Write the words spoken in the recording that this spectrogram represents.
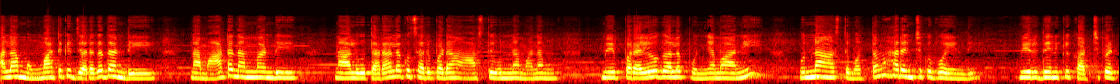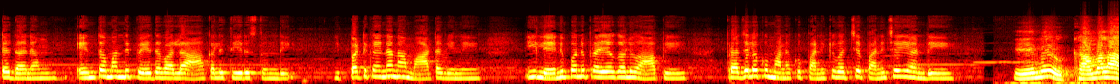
అలా ముమ్మాటికి జరగదండి. నా మాట నమ్మండి. నాలుగు తరాలకు సరిపడా ఆస్తి ఉన్న మనం మీ ప్రయోగాల పుణ్యమా అని ఉన్న ఆస్తి మొత్తం హరించుకుపోయింది. మీరు దీనికి ఖర్చు పెట్టే ధనం ఎంతోమంది పేదవాళ్ళ ఆకలి తీరుస్తుంది. ఇప్పటికైనా నా మాట విని ఈ లేనిపోని ప్రయోగాలు ఆపి ప్రజలకు మనకు పనికి వచ్చే పని చేయండి. ఏమే కమలా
